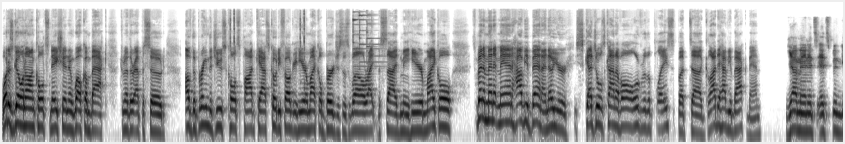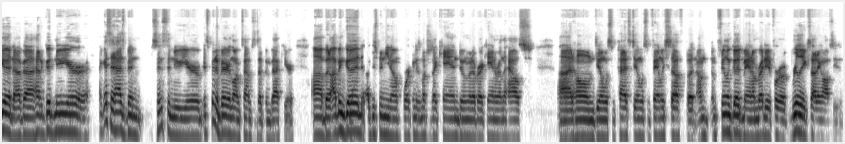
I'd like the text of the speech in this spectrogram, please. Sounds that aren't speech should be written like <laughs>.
What is going on, Colts Nation? And welcome back to another episode of the Bring the Juice Colts podcast. Cody Felger here, Michael Burgess as well, right beside me here. Michael, it's been a minute, man. How have you been? I know your schedule's kind of all over the place, but uh, glad to have you back, man. Yeah, man, it's it's been good. I've uh, had a good New Year. I guess it has been since the new year. It's been a very long time since I've been back here, uh, but I've been good. I've just been, you know, working as much as I can, doing whatever I can around the house, uh, at home, dealing with some pets, dealing with some family stuff. But I'm I'm feeling good, man. I'm ready for a really exciting off season.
